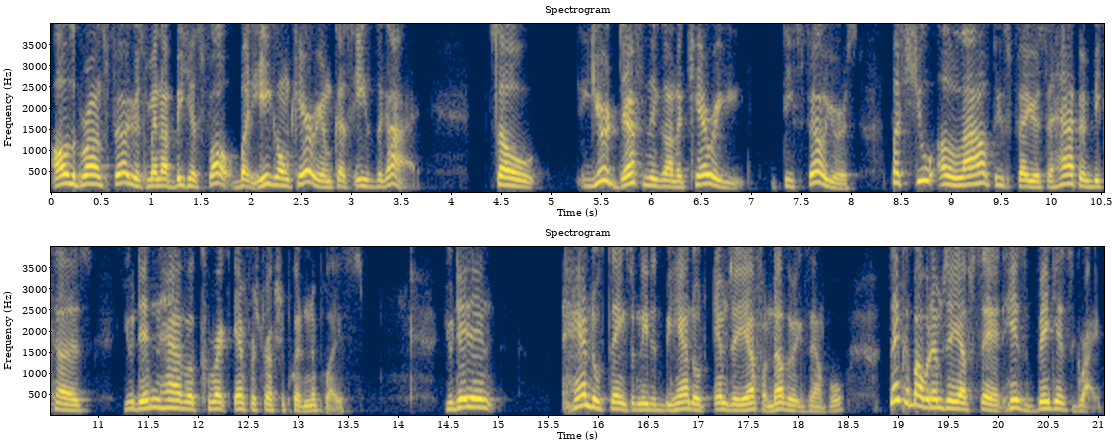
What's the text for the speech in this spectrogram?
All of LeBron's failures may not be his fault, but he gonna carry him because he's the guy. So you're definitely gonna carry these failures, but you allowed these failures to happen because you didn't have a correct infrastructure put into place. You didn't handle things that needed to be handled. MJF, another example. Think about what MJF said, his biggest gripe.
